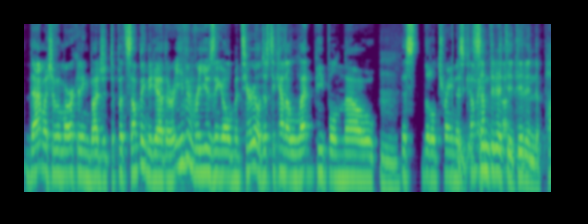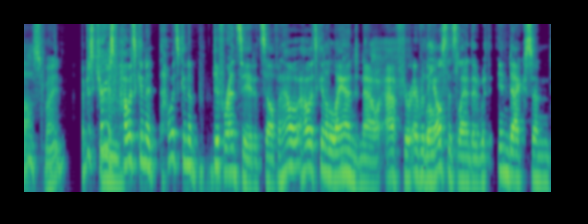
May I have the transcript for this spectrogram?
that much of a marketing budget to put something together, even reusing old material, just to kind of let people know mm. this little train is coming. Something that they did in the past, right? I'm just curious mm. how it's gonna how it's gonna differentiate itself and how how it's gonna land now after everything well, else that's landed with Index and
